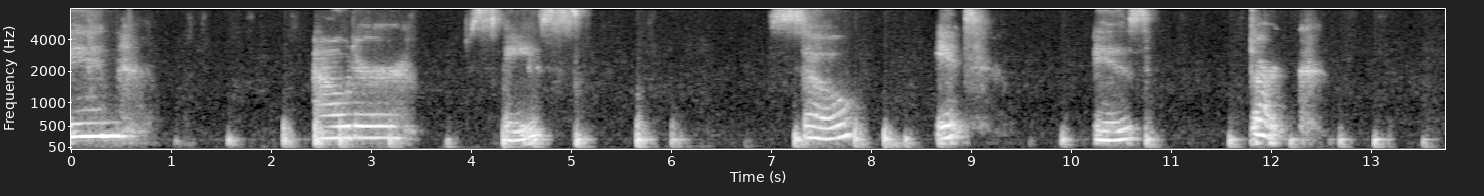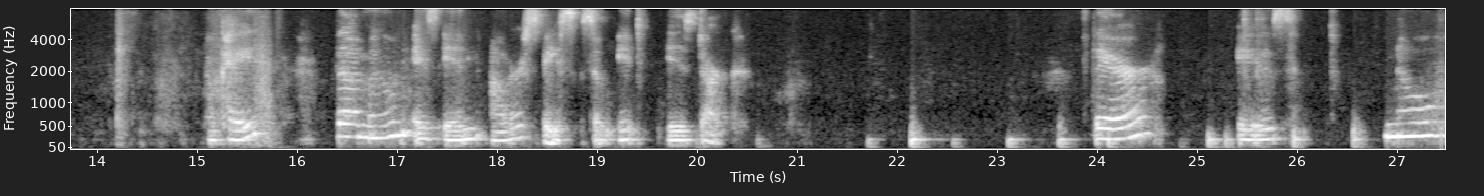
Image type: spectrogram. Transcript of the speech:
in outer space. So it is dark. Okay, the moon is in outer space, so it is dark. There is no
